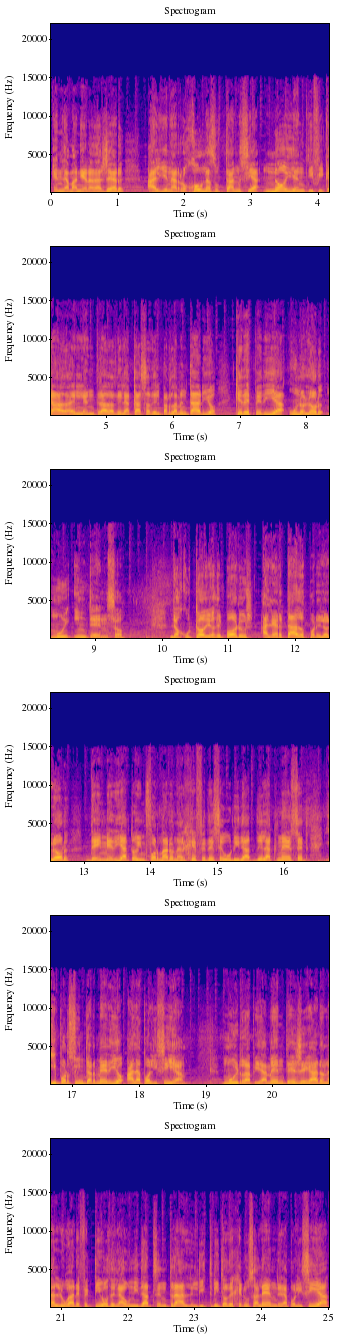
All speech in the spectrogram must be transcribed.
En la mañana de ayer, alguien arrojó una sustancia no identificada en la entrada de la casa del parlamentario que despedía un olor muy intenso. Los custodios de Porush, alertados por el olor, de inmediato informaron al jefe de seguridad de la Knesset y por su intermedio a la policía. Muy rápidamente llegaron al lugar efectivos de la unidad central del distrito de Jerusalén de la policía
